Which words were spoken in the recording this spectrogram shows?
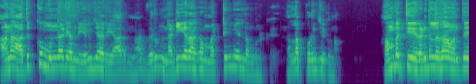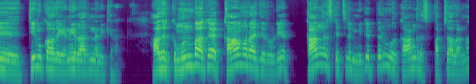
ஆனால் அதுக்கும் முன்னாடி அந்த எம்ஜிஆர் யாருன்னா வெறும் நடிகராக மட்டுமே இல்லை உங்களுக்கு. நல்லா புரிஞ்சுக்கணும். ஐம்பத்தி ரெண்டில் தான் வந்து திமுகவில் இணைகிறாருன்னு நினைக்கிறேன். அதற்கு முன்பாக காமராஜருடைய காங்கிரஸ் கட்சியில் மிகப்பெரும் ஒரு காங்கிரஸ் பற்றாளன்னா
